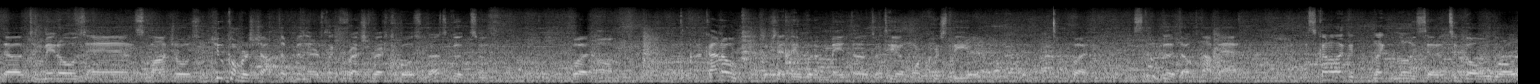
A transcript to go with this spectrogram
The tomatoes and cilantro, some cucumbers chopped up in there. It's like fresh vegetables, so that's good too. But um, I kind of wish that they would have made the tortilla more crispy. But it's still good though, not bad. It's kind of like a, like Lily said, it's a to-go roll.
